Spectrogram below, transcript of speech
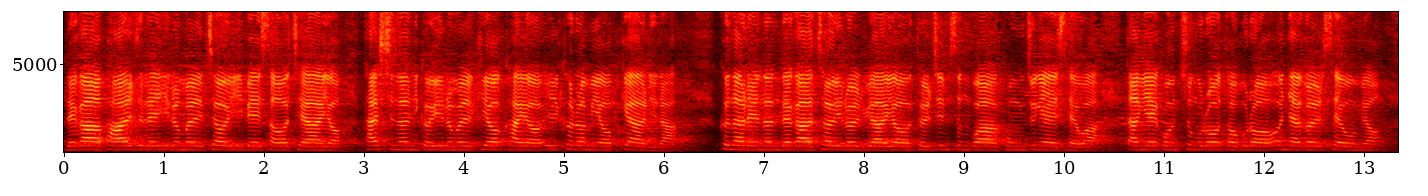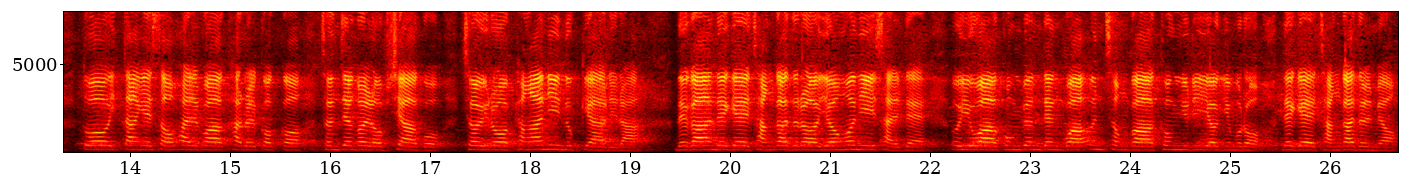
내가 바알들의 이름을 저 입에서 제하여 다시는 그 이름을 기억하여 일컬음이 없게 하리라. 그날에는 내가 저희를 위하여 들짐승과 공중의 새와 땅의 곤충으로 더불어 언약을 세우며 또 이 땅에서 활과 칼을 꺾어 전쟁을 없이 하고 저희로 평안히 눕게 하리라 내가 내게 장가들어 영원히 살되 의와 공변됨과 은총과 긍휼이 여김으로 내게 장가들며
